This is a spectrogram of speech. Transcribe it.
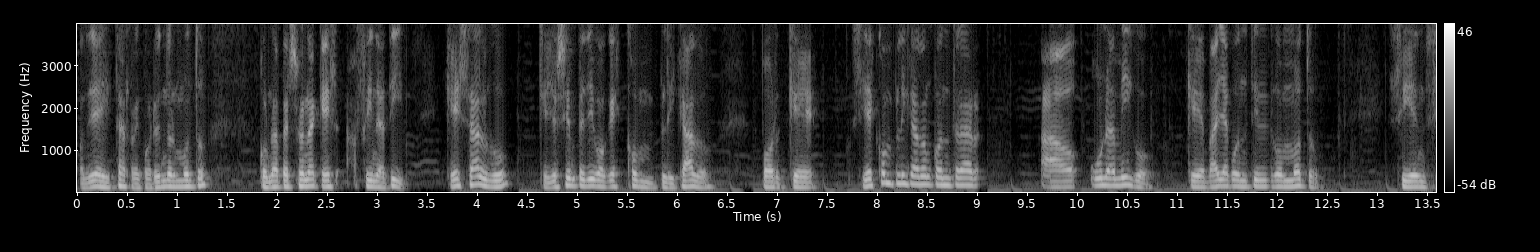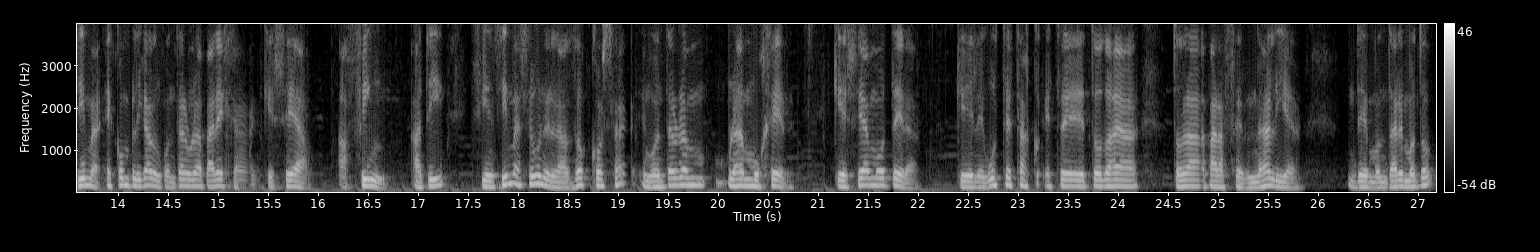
podías estar recorriendo el mundo con una persona que es afín a ti, que es algo que yo siempre digo que es complicado, porque si es complicado encontrar a un amigo que vaya contigo en moto, si encima es complicado encontrar una pareja que sea afín a ti, si encima se unen las dos cosas, encontrar una, mujer que sea motera, que le guste esta, este, toda, toda la parafernalia de montar en moto,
